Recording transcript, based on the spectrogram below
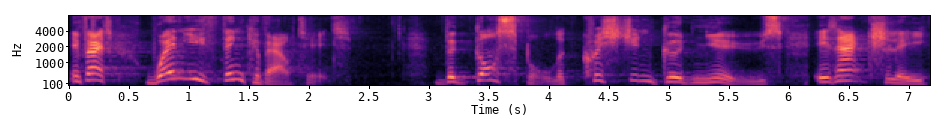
In fact, when you think about it, the gospel, the Christian good news, is actually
